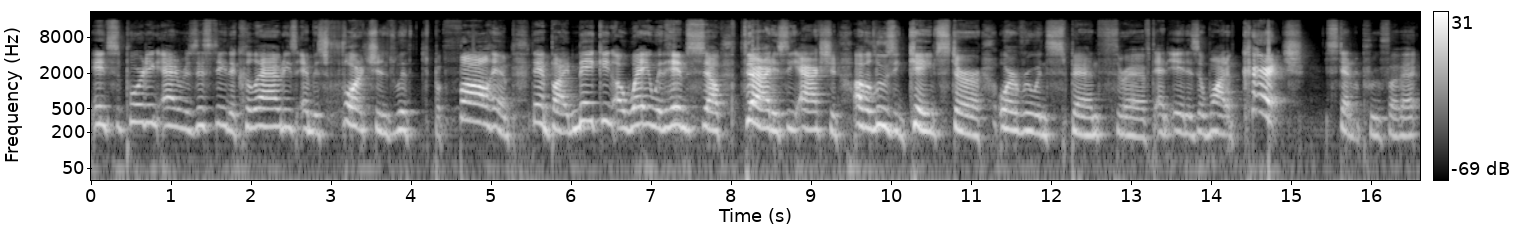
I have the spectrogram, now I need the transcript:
in supporting and resisting the calamities and misfortunes which befall him than by making away with himself. That is the action of a losing gamester or a ruined spendthrift, and it is a want of courage instead of a proof of it.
